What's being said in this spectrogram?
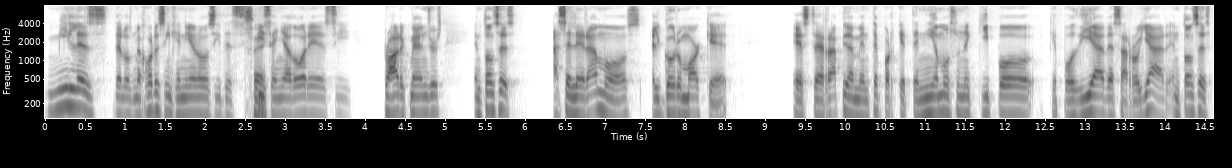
miles de los mejores ingenieros y de- Sí. diseñadores y product managers. Entonces, aceleramos el go-to-market este, rápidamente porque teníamos un equipo que podía desarrollar. Entonces,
